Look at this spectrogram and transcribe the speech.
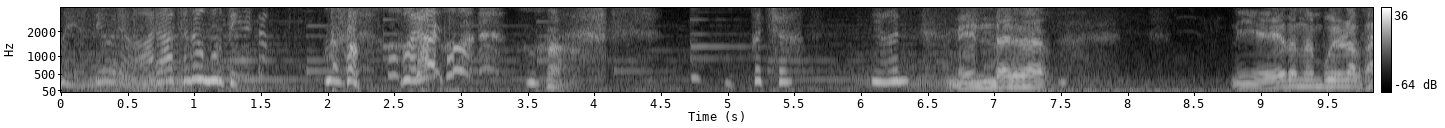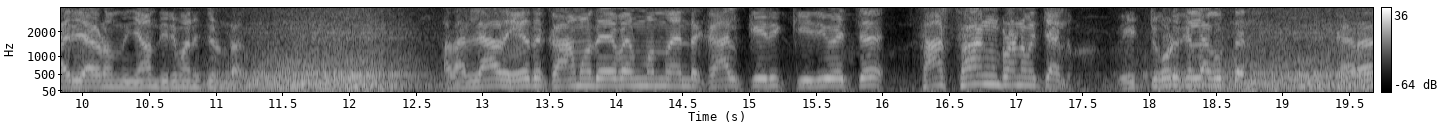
നിന്റെ ഒരു ആരാധനാമൂർത്തി. അച്ഛ ഞാൻ മിണ്ടരുത്. നീ ഏത് നമ്പൂരിയുടെ ഭാര്യയാകണമെന്ന് ഞാൻ തീരുമാനിച്ചിട്ടുണ്ട്. അതല്ലാതെ ഏത് കാമദേവൻ വന്ന് എന്റെ കാൽ കീഴി കിഴിവെച്ച് സാഷ്ടാംഗം പ്രണമിച്ചാലും വിട്ടുകൊടുക്കില്ല കുത്തൻ. കേറ്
